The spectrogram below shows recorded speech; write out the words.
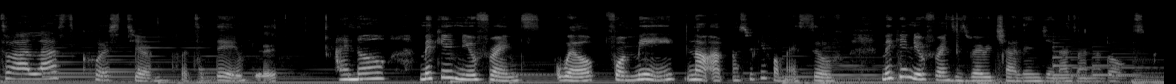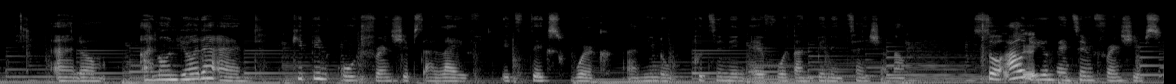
to our last question for today. Okay. I know making new friends, well, for me, now I'm, I'm, speaking for myself, making new friends is very challenging as an adult. And um and on the other hand, keeping old friendships alive, it takes work and you know, putting in effort and being intentional. So okay. how do you maintain friendships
